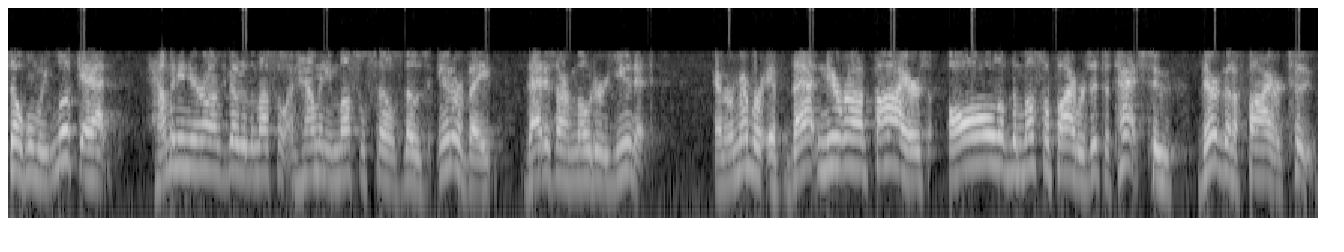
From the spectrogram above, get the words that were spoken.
So when we look at how many neurons go to the muscle and how many muscle cells those innervate, that is our motor unit. And remember, if that neuron fires, all of the muscle fibers it's attached to, they're going to fire too.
